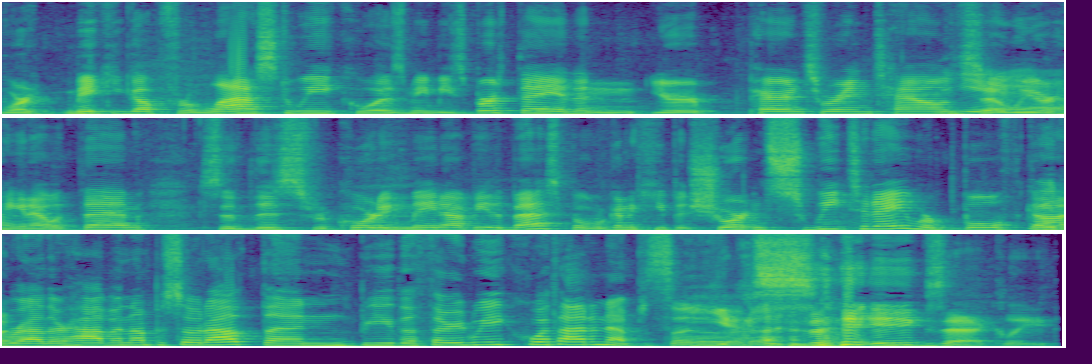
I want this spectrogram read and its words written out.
We're making up for last week was Mimi's birthday, and then your parents were in town, so we were hanging out with them. So this recording may not be the best, but we're gonna keep it short and sweet today. We're both got We'd rather have an episode out than be the third week without an episode. Yes, exactly.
